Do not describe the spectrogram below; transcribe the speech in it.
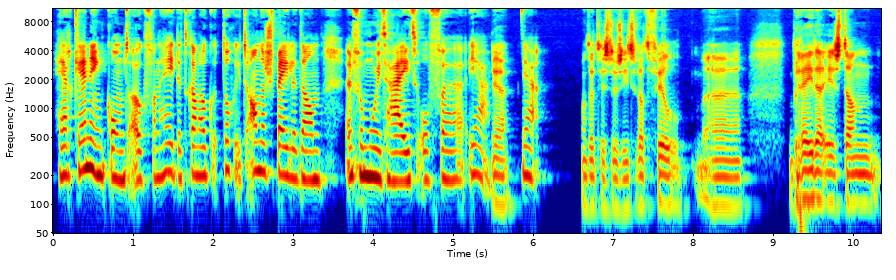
herkenning komt ook van, hé, hey, dat kan ook toch iets anders spelen dan een vermoeidheid of eh, ja, Ja, ja, want het is dus iets wat veel breder is dan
